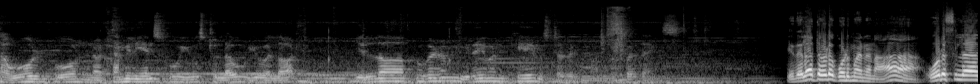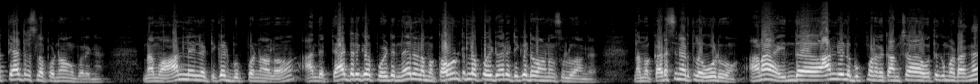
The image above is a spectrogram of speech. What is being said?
the all own Tamilians who use to love you a lot எல்லா புகழும் இறைவனுக்கே மிஸ்டர் ரஹ்மான். ரொம்ப தேங்க்ஸ் இதெல்லாத்த விட கொடுமை என்னன்னா ஒரு சில தியேட்டர்ஸில் பண்ணுவாங்க பாருங்க. நம்ம ஆன்லைனில் டிக்கெட் புக் பண்ணாலும் அந்த தேட்டருக்கே போயிட்டு நேரில் நம்ம கவுண்டரில் போயிட்டு வர டிக்கெட் வாங்கணும்னு சொல்லுவாங்க. நம்ம கடைசி நேரத்தில் ஓடுவோம். ஆனால் இந்த ஆன்லைனில் புக் பண்ணதை காமிச்சா ஒத்துக்க மாட்டாங்க.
